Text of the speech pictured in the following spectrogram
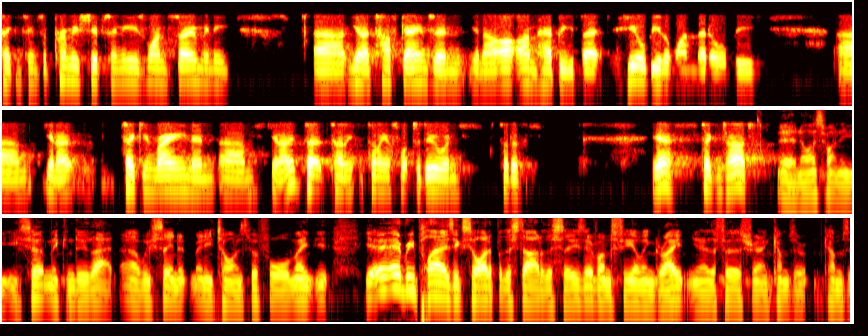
taken teams to premierships, and he's won so many uh, you know, tough games, and you know, I, I'm happy that he'll be the one that will be, um, you know, taking reign and um, you know, t- telling us what to do and sort of, yeah, taking charge. Yeah, nice one. He, he certainly can do that. Uh, we've seen it many times before. I mean, yeah, every player's excited for the start of the season. Everyone's feeling great. You know, the first round comes comes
